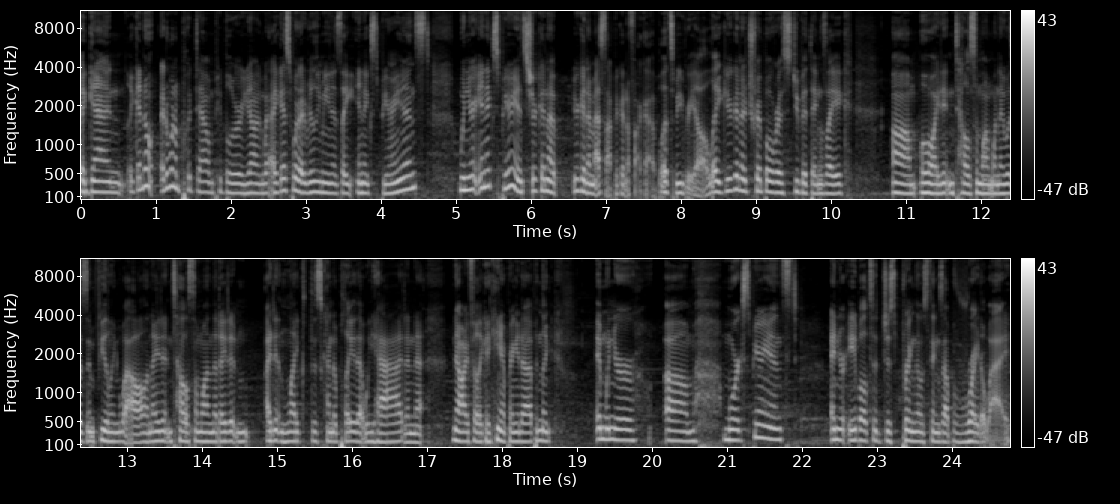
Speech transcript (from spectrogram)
again, like I don't I don't want to put down people who are young, but I guess what I really mean is like inexperienced. When you're inexperienced, you're gonna you're gonna mess up. You're gonna fuck up. Let's be real. Like you're gonna trip over stupid things like. Um, oh, I didn't tell someone when I wasn't feeling well, and I didn't tell someone that I didn't I didn't like this kind of play that we had, and that now I feel like I can't bring it up. And like, and when you're um, more experienced, and you're able to just bring those things up right away.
